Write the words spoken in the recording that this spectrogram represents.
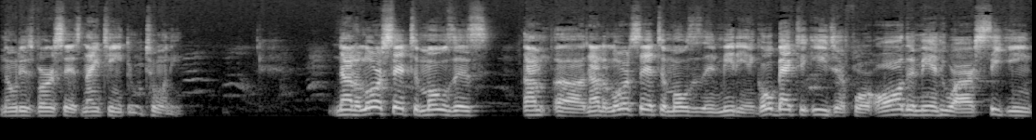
Notice verses 19 through 20. Now the Lord said to Moses, um, uh, now the Lord said to Moses in Midian, Go back to Egypt, for all the men who are seeking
